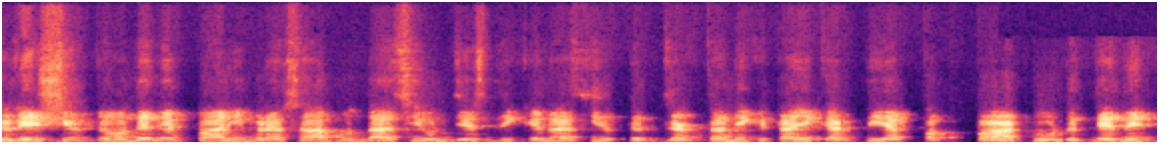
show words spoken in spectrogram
ਗਲੇਸ਼ੀਅਰ ਤੋਂ ਆਉਂਦੇ ਨੇ ਪਾਣੀ ਬੜਾ ਸਾਫ਼ ਹੁੰਦਾ ਸੀ ਹੁਣ ਜਿਸ ਤਰੀਕੇ ਨਾਲ ਅਸੀਂ ਉੱਤੇ ਦਰਖਤਾਂ ਦੀ ਕਟਾਈ ਕਰਤੀ ਆ ਪਹਾੜ ਤੋੜ ਦਿੱਤੇ ਨੇ।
